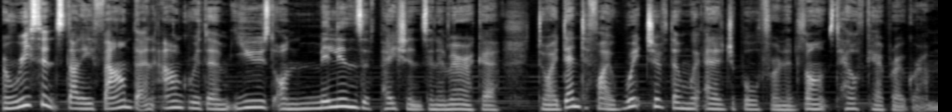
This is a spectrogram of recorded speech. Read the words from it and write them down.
A recent study found that an algorithm used on millions of patients in America to identify which of them were eligible for an advanced healthcare program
